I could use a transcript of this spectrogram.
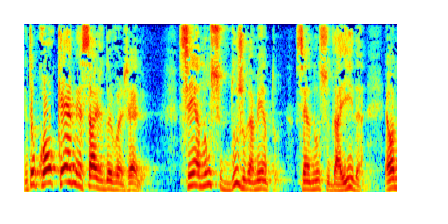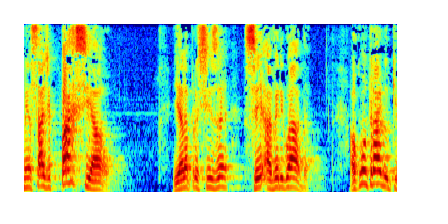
Então, qualquer mensagem do Evangelho, sem anúncio do julgamento, sem anúncio da ira, é uma mensagem parcial e ela precisa ser averiguada. Ao contrário do que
